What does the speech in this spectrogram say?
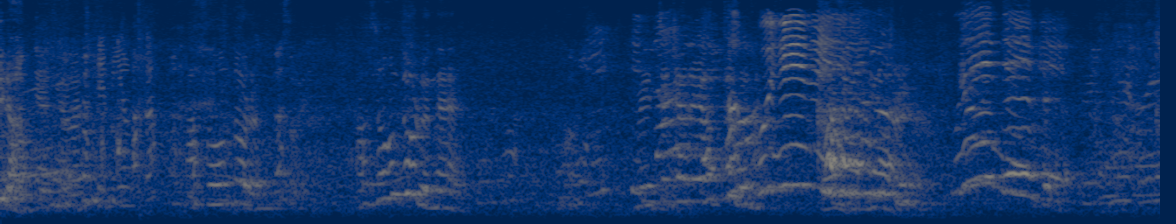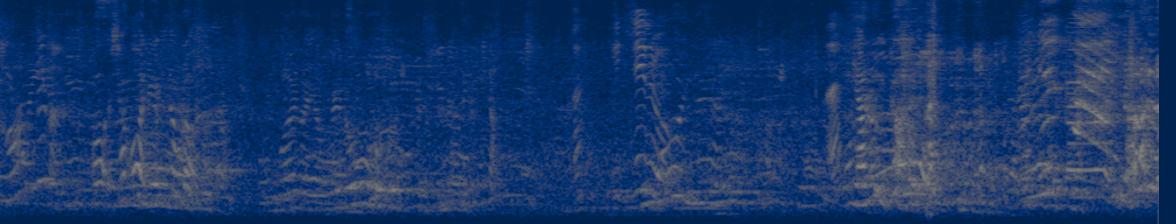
遊んどる。遊んどるね。めっちゃやっる。んど。あ、シャバー来たほら。お前らやめろ。い。やるんか。やるんか。やる。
